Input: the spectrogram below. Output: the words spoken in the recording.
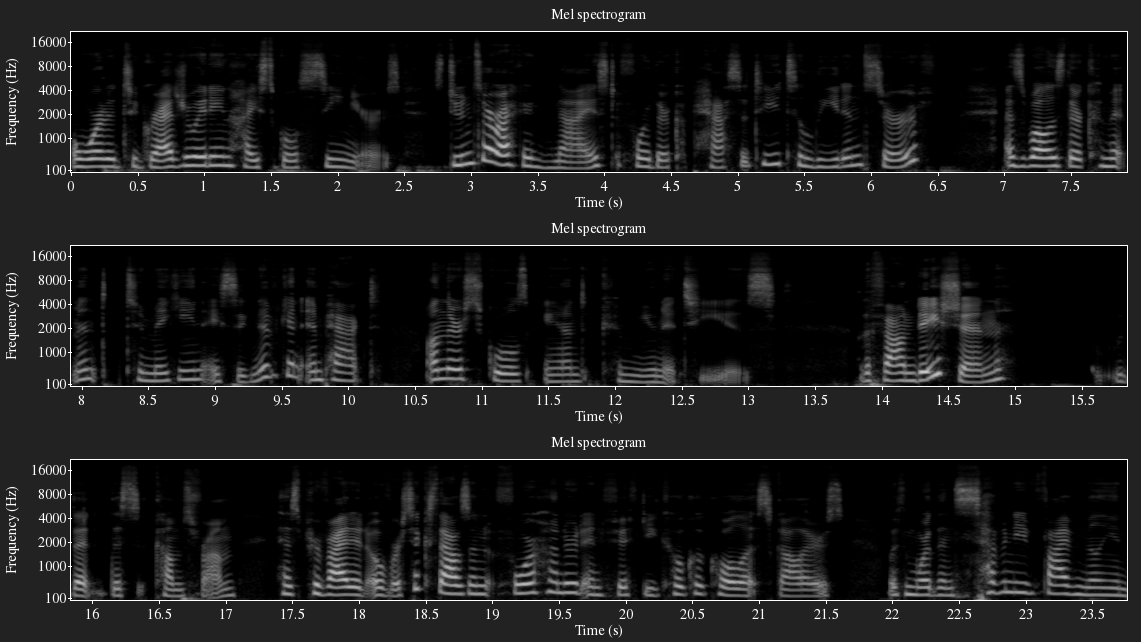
awarded to graduating high school seniors. Students are recognized for their capacity to lead and serve, as well as their commitment to making a significant impact on their schools and communities. The foundation that this comes from has provided over 6,450 Coca Cola scholars with more than $75 million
